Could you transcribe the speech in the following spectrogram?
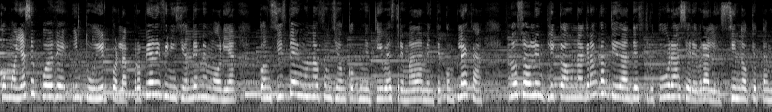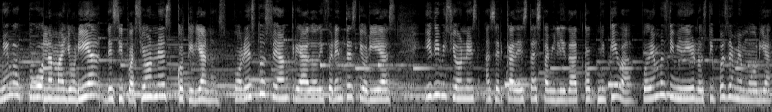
Como ya se puede intuir por la propia definición de memoria, consiste en una función cognitiva extremadamente compleja. No solo implica una gran cantidad de estructuras cerebrales, sino que también actúa en la mayoría de situaciones cotidianas. Por esto se han creado diferentes teorías y divisiones acerca de esta estabilidad cognitiva. Podemos dividir los tipos de memoria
